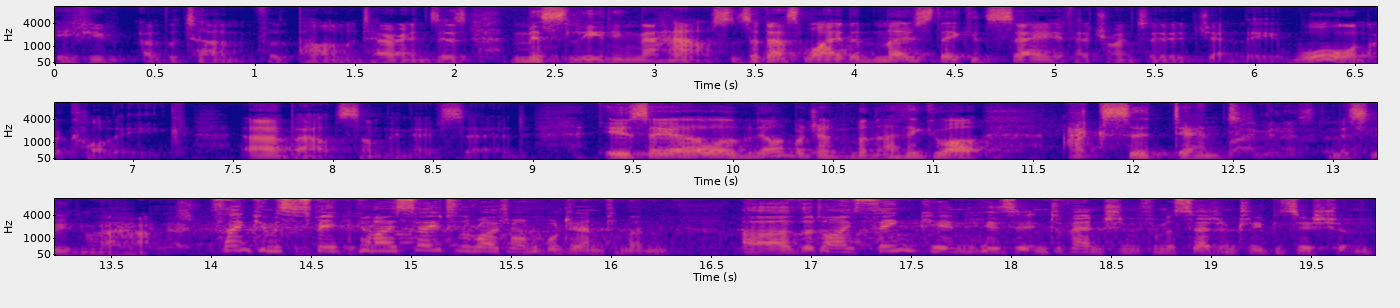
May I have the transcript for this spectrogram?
if you uh, the term for the parliamentarians is misleading the House. And so that's why the most they can say if they're trying to gently warn a colleague about something they've said is say, oh, the honourable gentleman, I think you are accidentally misleading the House. Thank you, Mr Speaker. Can I say to the right honourable gentleman uh, that I think in his intervention from a sedentary position,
